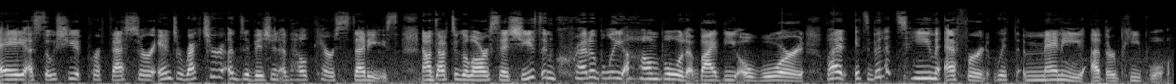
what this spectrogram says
a associate professor and director of Division of Healthcare Studies. Now, Dr. Gellar says she is incredibly humbled by the award, but it's been a team effort with many other people.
